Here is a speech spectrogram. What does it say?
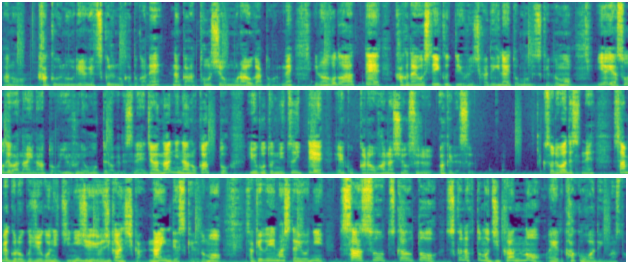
あの、架空の売り上げ作るのかとかね、なんか投資をもらうかとかね、いろんなことがあって、拡大をしていくっていうふうにしかできないと思うんですけれども、いやいや、そうではないなというふうに思ってるわけですね。じゃあ何なのかということについて、えー、ここからお話をするわけです。それはですね、365日24時間しかないんですけれども、先ほど言いましたように、SARS を使うと少なくとも時間の、え確保ができますと。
